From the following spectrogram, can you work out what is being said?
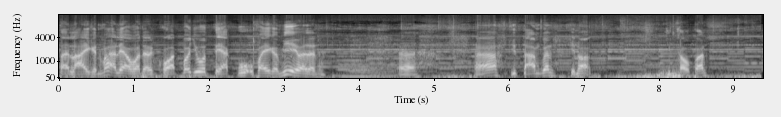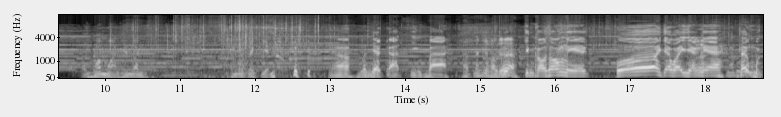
แต่หลายกันมาแล้วว่าแต่กอดบ่อยู่แตกปุไปก็มีว่าซั่นน่ะเอออะติดตามกันพี่น้องกินข้าวก่อนตอนหัวหมอนเห็นบ่นเห็นบ่ตะเกียน เอาบรรยากาศปิ้งปลาครับนั่นคือเขาเด้อกินข้าวท้องนี่โอ้ยจะไว้หยังเนี่ยทั้งบัก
